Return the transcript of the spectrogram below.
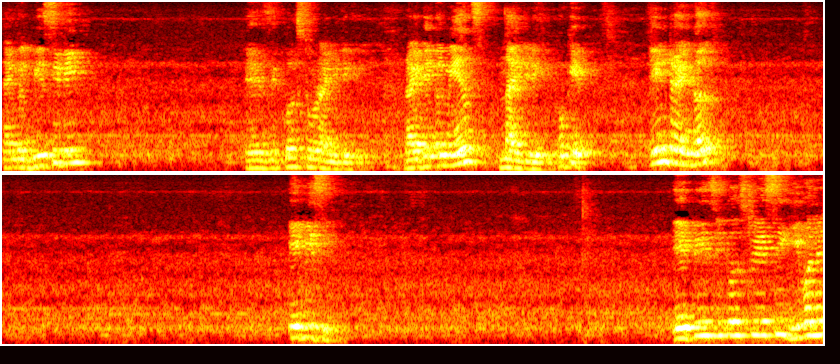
angle BCD is equals to 90 degree. Right angle means 90 degree. Okay. In triangle ABC है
